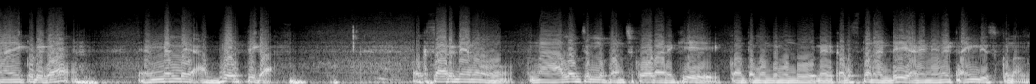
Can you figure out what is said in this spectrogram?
నాయకుడిగా ఎమ్మెల్యే అభ్యర్థిగా ఒకసారి నేను నా ఆలోచనలు పంచుకోవడానికి కొంతమంది ముందు నేను కలుస్తానండి అని నేనే టైం తీసుకున్నాను.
